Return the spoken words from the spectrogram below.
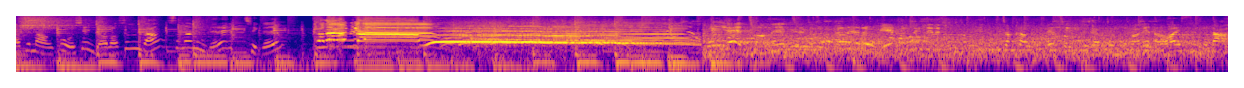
가슴 안고 오신 여러 순장, 순원님들을 지금 사랑합니다. 이제 저는 제주 선교회를 위해 학생들을 신속히 도착하고 있는 제주대학교 공항에 나와 있습니다.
